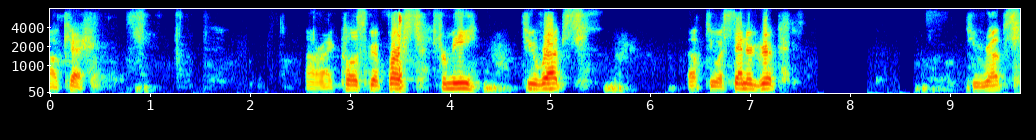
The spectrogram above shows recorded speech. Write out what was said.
Okay. All right, close grip first for me, two reps, up to a standard grip, two reps,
